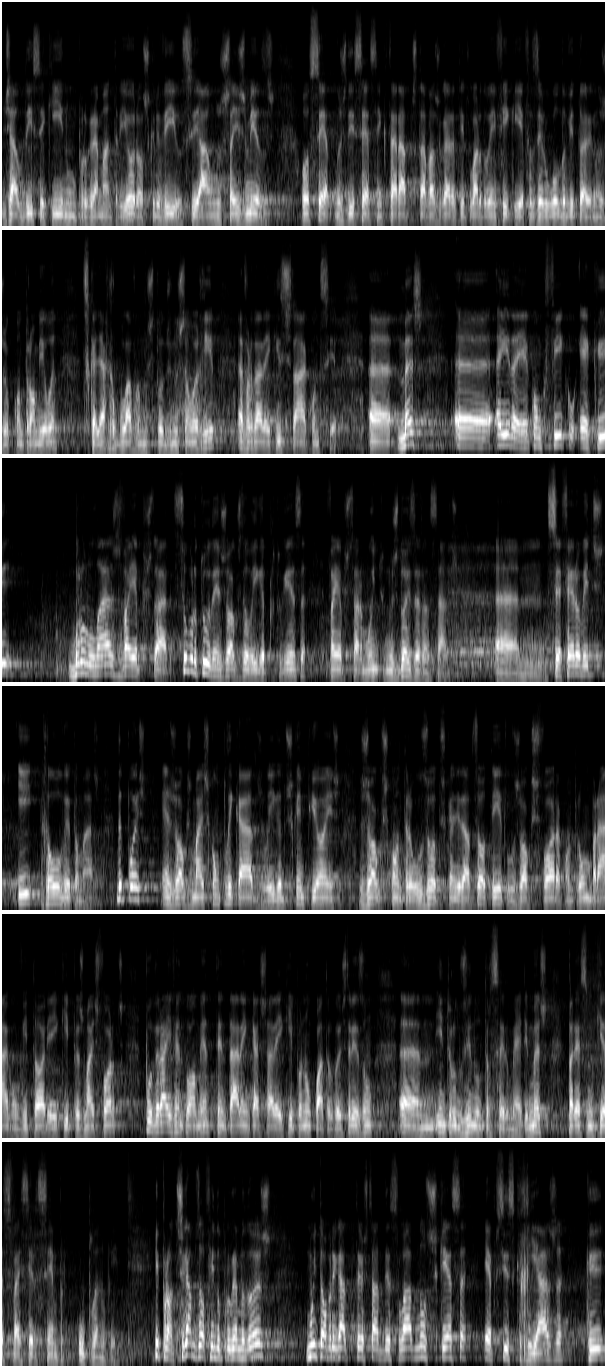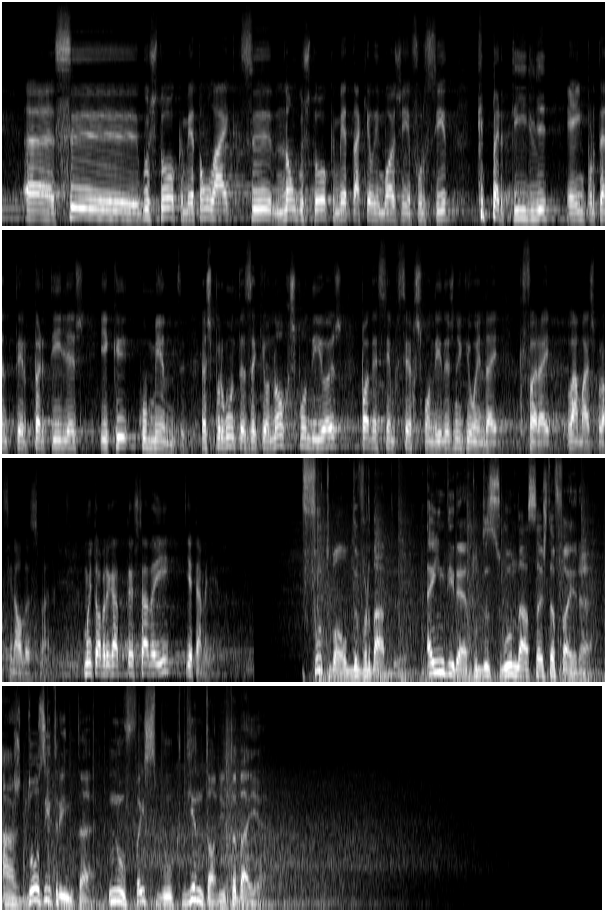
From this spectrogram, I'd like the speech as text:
já o disse aqui num programa anterior, ou escrevi-o, se há uns seis meses ou sete nos dissessem que Tarapto estava a jogar a titular do Benfica e a fazer o gol da vitória no jogo contra o Milan, se calhar rebolávamos todos no chão a rir. A verdade é que isso está a acontecer. Uh, mas uh, a ideia com que fico é que Bruno Lage vai apostar, sobretudo em jogos da Liga Portuguesa, vai apostar muito nos dois avançados um, Seferovic e Raul de Tomás. Depois, em jogos mais complicados, Liga dos Campeões, jogos contra os outros candidatos ao título, jogos fora contra um Braga, um Vitória, equipas mais fortes, poderá eventualmente tentar encaixar a equipa num 4-2-3-1, um, introduzindo um terceiro médio. Mas parece-me que esse vai ser sempre o plano B. E pronto, chegamos ao fim do programa de hoje. Muito obrigado por ter estado desse lado. Não se esqueça, é preciso que reaja, que uh, se gostou, que meta um like, se não gostou, que meta aquele emoji enfurecido, que partilhe, é importante ter partilhas e que comente. As perguntas a que eu não respondi hoje podem sempre ser respondidas no Q&A que farei lá mais para o final da semana. Muito obrigado por ter estado aí e até amanhã. Futebol de Verdade, em direto de segunda a sexta-feira, às 12h30, no Facebook de António Tadeia.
